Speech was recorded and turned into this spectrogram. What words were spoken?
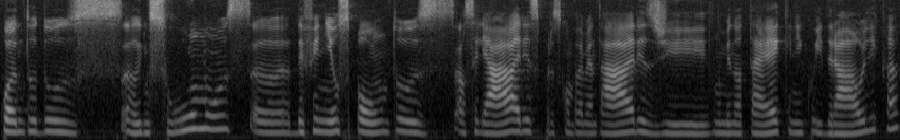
quanto dos uh, insumos, uh, definir os pontos auxiliares para os complementares de luminotécnico e hidráulica.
